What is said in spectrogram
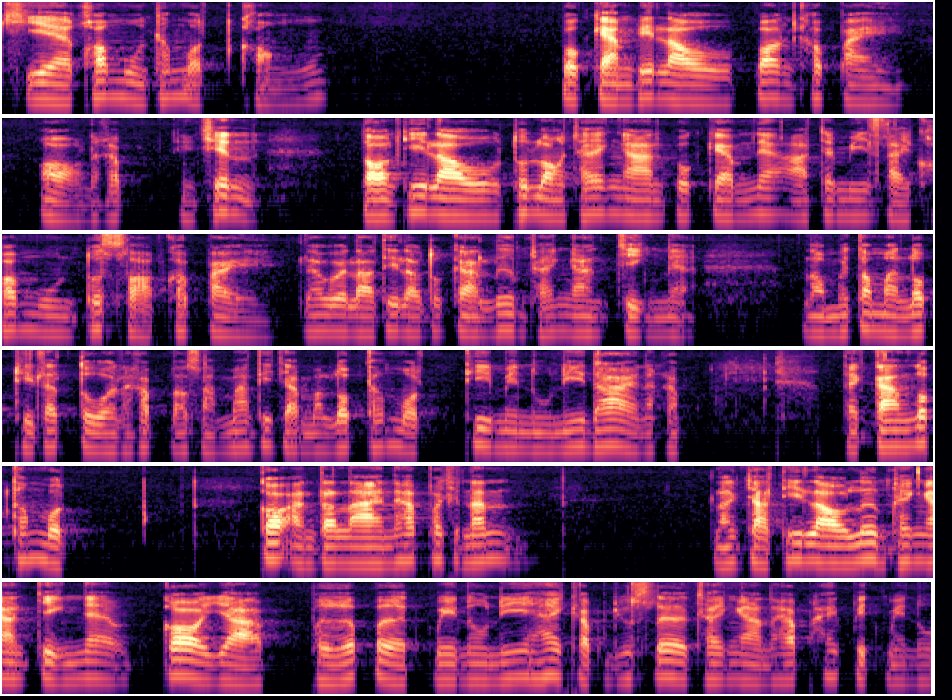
เคลียร์ข้อมูลทั้งหมดของโปรแกรมที่เราป้อนเข้าไปออกนะครับ อย่างเช่น ตอนที่เราทดลองใช้งานโปรแกรมเนี่ยอาจจะมีใส่ข้อมูลทดสอบเข้าไป แล้วเวลาที่เราต้องการเริ่มใช้งานจริงเนี่ยเราไม่ต้องมาลบทีละตัวนะครับ เราสามารถที่จะมาลบทั้งหมดที่เมนูนี้ได้นะครับ แต่การลบทั้งหมดก็อันตรายนะครับ เพราะฉะนั้น หลังจากที่เราเริ่มใช้งานจริงเนี่ยก็อย่าเผลอเปิดเมนูนี้ให้กับ User ใช้งานนะครับ ให้ปิดเมนู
